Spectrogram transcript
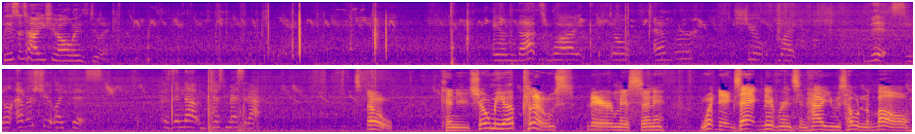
this is how you should always do it. And that's why you don't ever shoot like this. You don't ever shoot like this. Because then that would just mess it up. So, can you show me up close there, Miss Sunnie, what the exact difference in how you was holding the ball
